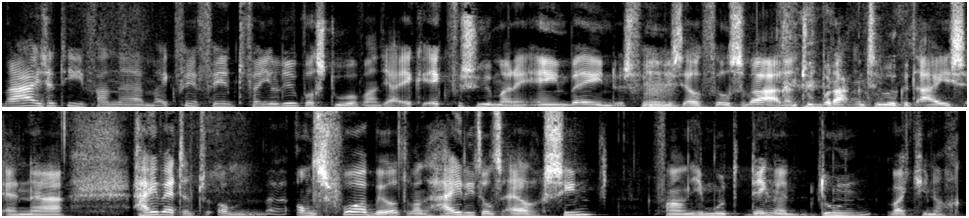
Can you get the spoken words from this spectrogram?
maar hij zegt hier van, maar ik vind, vind van jullie ook wel stoer, want ja, ik, ik verzuur maar in één been, dus voor jullie is het ook veel zwaarder. En toen brak natuurlijk het ijs en eh, hij werd het, om, ons voorbeeld, want hij liet ons eigenlijk zien van je moet dingen doen wat je nog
